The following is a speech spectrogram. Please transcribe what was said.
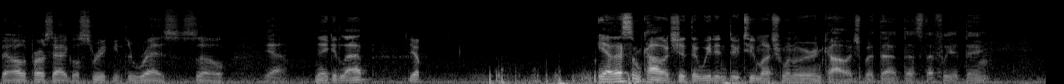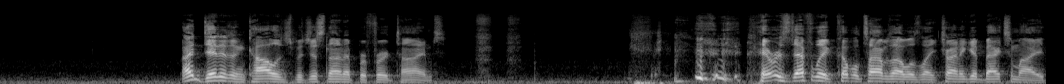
the other person had to go streaking through res. So, yeah, naked lap. yep. Yeah, that's some college shit that we didn't do too much when we were in college, but that that's definitely a thing. I did it in college, but just not at preferred times. there was definitely a couple times I was like trying to get back to my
